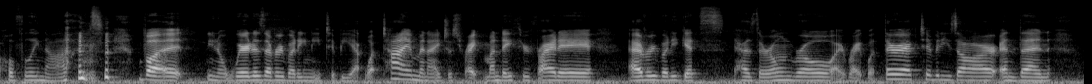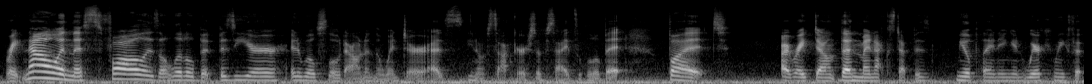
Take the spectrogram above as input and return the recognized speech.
hopefully not. But you know where does everybody need to be at what time? And i just write monday through friday. Everybody gets has their own row i write what their activities are. And then right now in this fall is a little bit busier. It will slow down in the winter as you know soccer subsides a little bit. But i write down then my next step is meal planning and where can we fit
